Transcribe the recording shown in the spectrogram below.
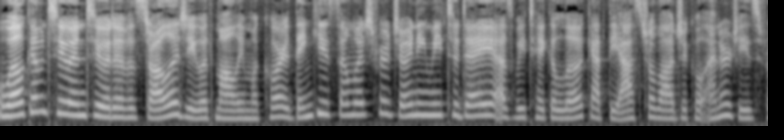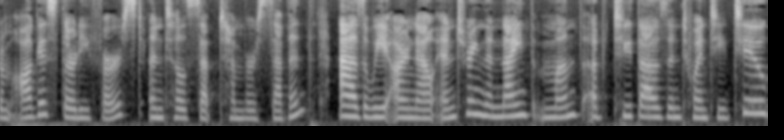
Welcome to Intuitive Astrology with Molly McCord. Thank you so much for joining me today as we take a look at the astrological energies from August 31st until September 7th, as we are now entering the ninth month of 2022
